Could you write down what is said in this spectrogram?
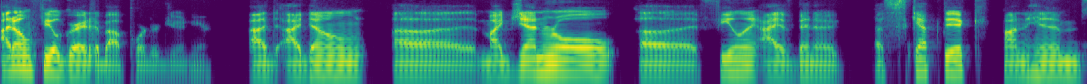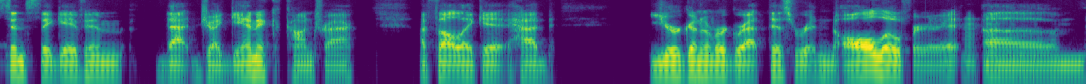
I don't feel great about Porter Jr. I I don't uh my general uh feeling I have been a, a skeptic on him since they gave him that gigantic contract. I felt like it had you're going to regret this written all over it. Um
